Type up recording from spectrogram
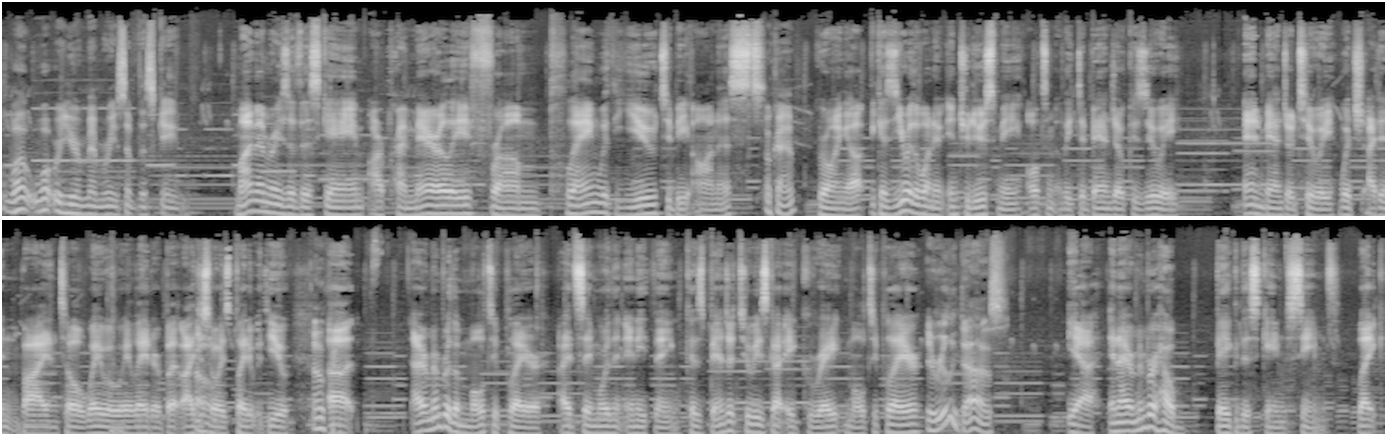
what what were your memories of this game? My memories of this game are primarily from playing with you, to be honest, Okay. growing up, because you were the one who introduced me ultimately to Banjo Kazooie and Banjo Tooie, which I didn't buy until way, way, way later, but I just Oh. always played it with you. Okay. Uh, I remember the multiplayer, I'd say more than anything, because Banjo Tooie's got a great multiplayer. It really does. Yeah, and I remember how big this game seemed. Like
